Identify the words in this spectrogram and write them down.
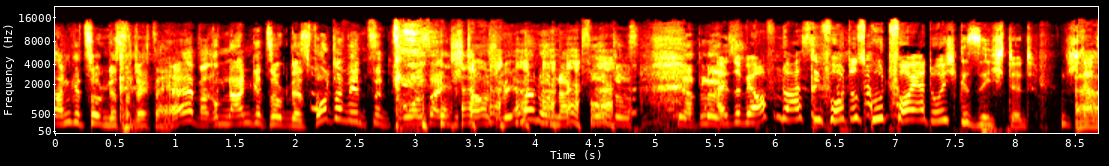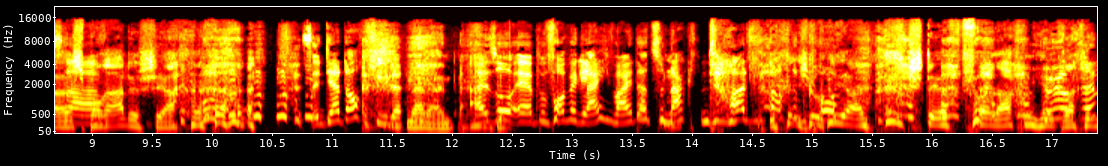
angezogenes Foto. Ich dachte, hä, warum ein angezogenes Foto, Vincent Groß? Eigentlich tauschen wir immer nur Nacktfotos. Ja, blöd. Also wir hoffen, du hast die Fotos gut vorher durchgesichtet. Nicht, Äh, da sporadisch, ja. sind ja doch viele. Nein, nein. Also äh, bevor wir gleich weiter zu nackten Tatsachen kommen, Julian stirbt vor Lachen hier gerade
